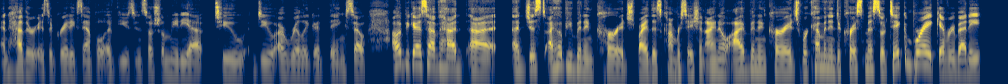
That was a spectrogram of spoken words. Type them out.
And Heather is a great example of using social media to do a really good thing. So I hope you guys have had uh, just, I hope you've been encouraged by this conversation. I know I've been encouraged. We're coming into Christmas. So take a break, everybody.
